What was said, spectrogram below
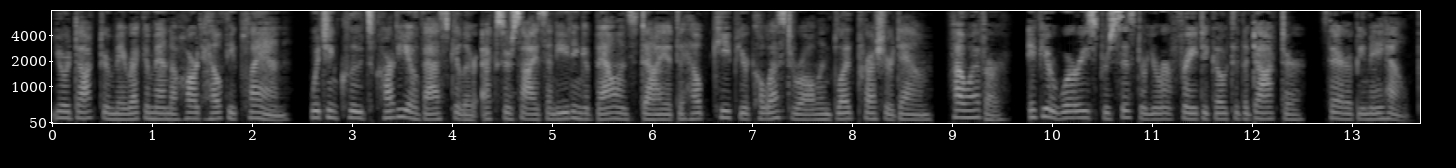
your doctor may recommend a heart-healthy plan, which includes cardiovascular exercise and eating a balanced diet to help keep your cholesterol and blood pressure down. However, if your worries persist or you're afraid to go to the doctor, therapy may help.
